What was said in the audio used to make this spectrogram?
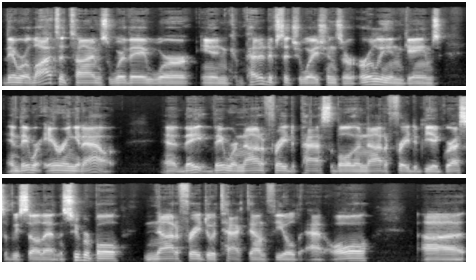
there were lots of times where they were in competitive situations or early in games and they were airing it out. And they they were not afraid to pass the ball. They're not afraid to be aggressive. We saw that in the Super Bowl. Not afraid to attack downfield at all. Uh,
